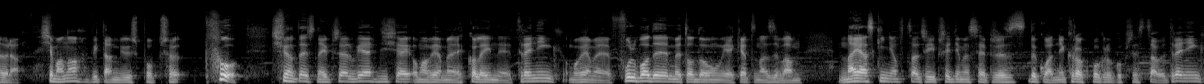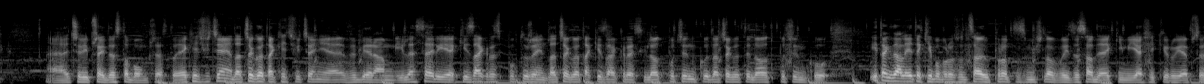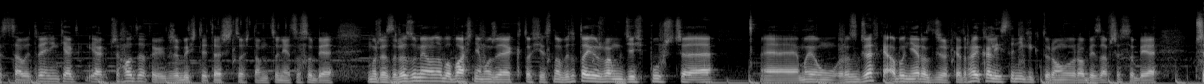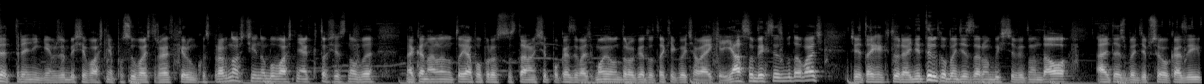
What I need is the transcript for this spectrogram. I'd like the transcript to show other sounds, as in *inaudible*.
Dobra, siemano, witam już po prze... Pfu, świątecznej przerwie. Dzisiaj omawiamy kolejny trening, omawiamy full body metodą, jak ja to nazywam, na jaskiniowca, czyli przejdziemy sobie przez dokładnie krok po kroku przez cały trening, czyli przejdę z Tobą przez to, jakie ćwiczenie, dlaczego takie ćwiczenie wybieram, ile serii, jaki zakres powtórzeń, dlaczego taki zakres, ile odpoczynku, dlaczego tyle odpoczynku? I tak dalej. Taki po prostu cały proces myślowy i zasady, jakimi ja się kieruję przez cały trening, jak, jak przechodzę, tak żebyś Ty też coś tam co nieco sobie może zrozumiał, no bo właśnie może jak ktoś jest nowy, tutaj już Wam gdzieś puszczę e, moją rozgrzewkę, albo nie rozgrzewkę, trochę kalistyniki, którą robię zawsze sobie przed treningiem, żeby się właśnie posuwać trochę w kierunku sprawności, no bo właśnie jak ktoś jest nowy na kanale, no to ja po prostu staram się pokazywać moją drogę do takiego ciała, jakie ja sobie chcę zbudować, czyli takie, które nie tylko będzie zarąbiście wyglądało, ale też będzie przy okazji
